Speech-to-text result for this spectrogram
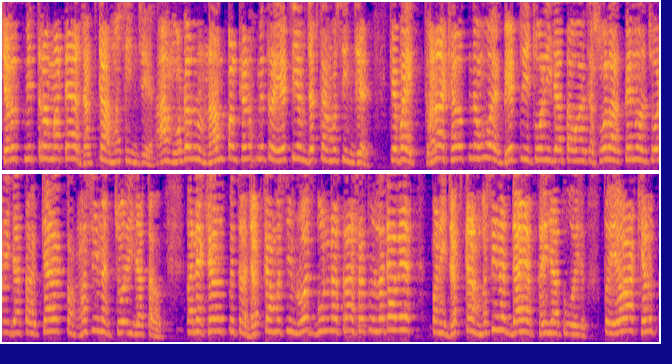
ખેડૂત મિત્ર માટે આ ઝટકા મશીન છે. આ મોડલનું નામ પણ ખેડૂત મિત્ર એટીએમ ઝટકા મશીન છે કે ભાઈ ઘણા ખેડૂતને શું હોય, બેટરી ચોરી જતા હોય કે સોલાર પેનલ ચોરી જતા હોય, ક્યારેક તો મશીન જ ચોરી જતા હોય. અને ખેડૂત મિત્ર ઝટકા મશીન રોજ ભૂંડના ત્રાસ આટલું લગાવે, પણ એ ઝટકા મશીન જ ગાયબ થઈ જતું હોય છે. તો એવા ખેડૂત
